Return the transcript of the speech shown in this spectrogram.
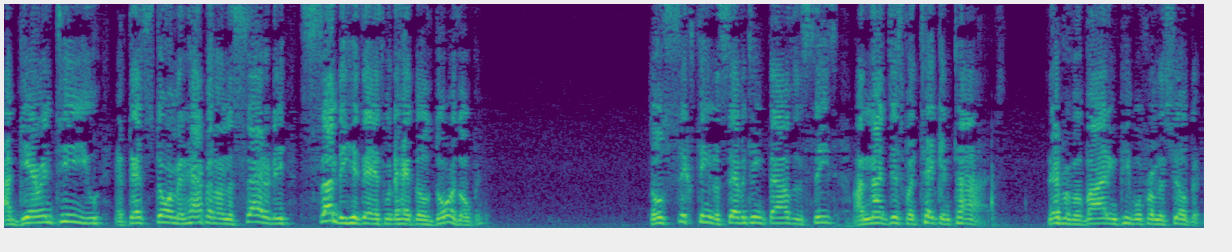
I guarantee you, if that storm had happened on a Saturday, Sunday his ass would have had those doors open. Those 16 or 17,000 seats are not just for taking tithes. They're for providing people from the shelter.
